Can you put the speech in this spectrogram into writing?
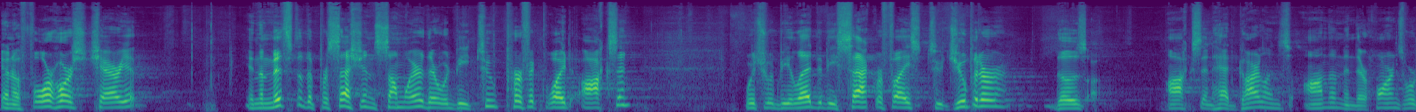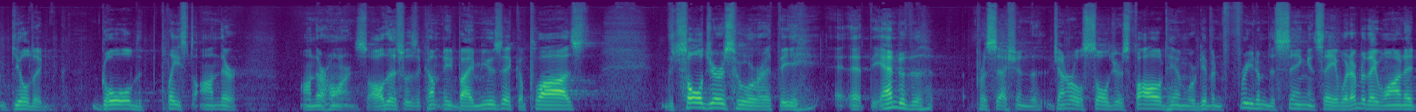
in a four horse chariot. In the midst of the procession, somewhere, there would be two perfect white oxen which would be led to be sacrificed to Jupiter. Those oxen had garlands on them, and their horns were gilded, gold placed on their, on their horns. All this was accompanied by music, applause. The soldiers who were at the, at the end of the procession, the general soldiers followed him, were given freedom to sing and say whatever they wanted.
